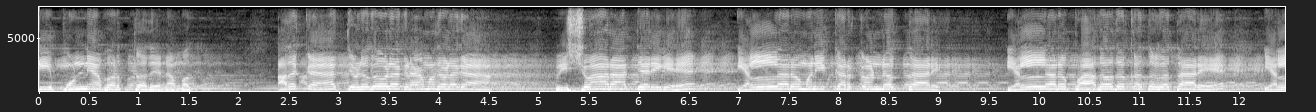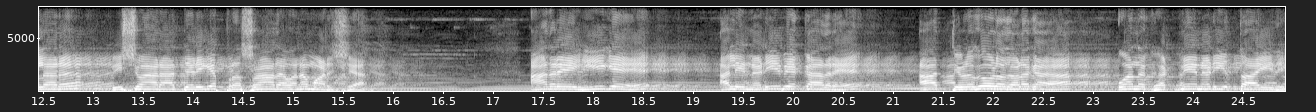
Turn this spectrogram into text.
ಈ ಪುಣ್ಯ ಬರ್ತದೆ ನಮಗೆ. ಅದಕ್ಕೆ ತಿಳುಗೋಳ ಗ್ರಾಮದೊಳಗ ವಿಶ್ವಾರಾಧ್ಯರಿಗೆ ಎಲ್ಲರೂ ಮನೆ ಕರ್ಕೊಂಡೋಗ್ತಾರೆ ಎಲ್ಲರೂ ಪಾದೋದು ಕತ್ತುಗುತ್ತಾರೆ ಎಲ್ಲರೂ ವಿಶ್ವಾರಾಧ್ಯರಿಗೆ ಪ್ರಸಾದವನ್ನು ಮಾಡಿಸ್ಯಾರ ಆದರೆ ಹೀಗೆ ಅಲ್ಲಿ ನಡೀಬೇಕಾದ್ರೆ ಆ ತಿಳುಗೋಳದೊಳಗ ಒಂದು ಘಟನೆ ನಡೆಯುತ್ತಾ ಇದೆ.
